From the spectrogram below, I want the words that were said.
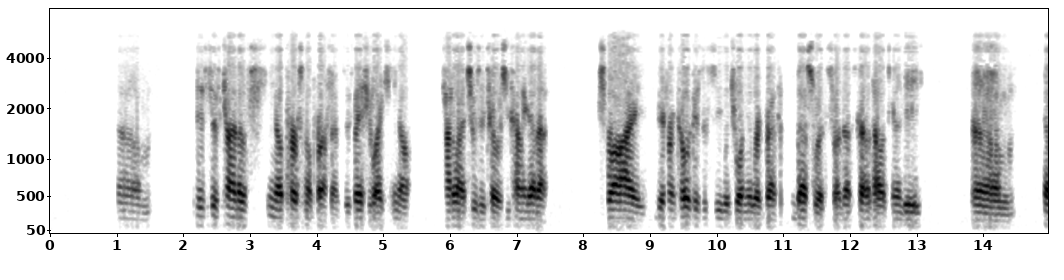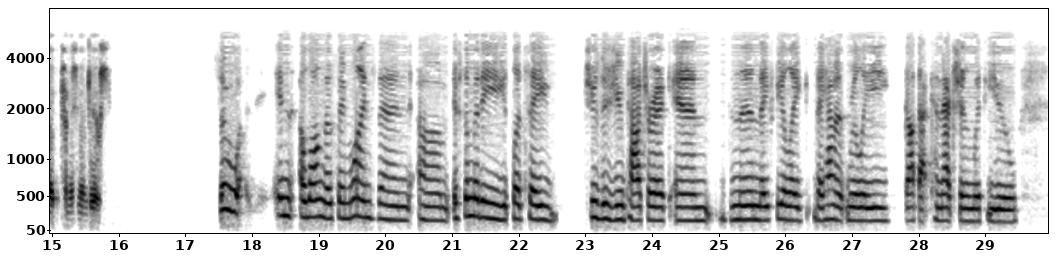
Um, it's just kind of you know personal preference. It's basically like you know how do I choose a coach? You kind of gotta try different coaches to see which one you work best best with. So that's kind of how it's going to be um, at Tennis Mentors. So, in along those same lines, then, um, if somebody, let's say, chooses you, Patrick, and then they feel like they haven't really got that connection with you,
